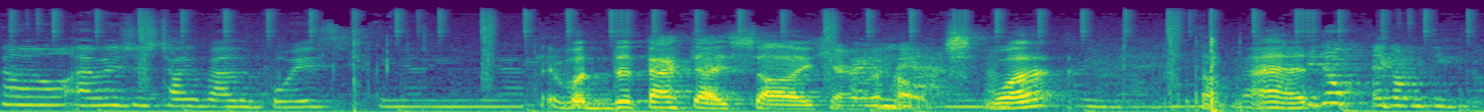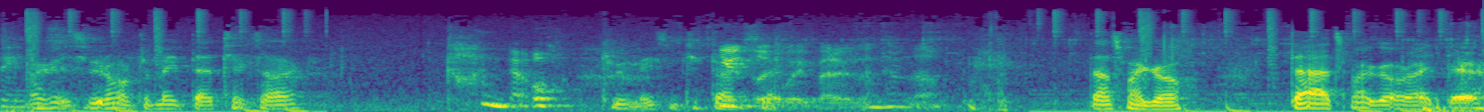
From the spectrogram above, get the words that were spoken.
No, I was just talking about the boys together. Yeah. Well, the fact that I saw the camera you mad? helps. What? Are you mad? Not I mad. don't. I don't think things. Okay, so we don't have to make that TikTok. God no. Can we make some You'd TikToks? look way better than him though. That's my girl. That's my girl right there.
